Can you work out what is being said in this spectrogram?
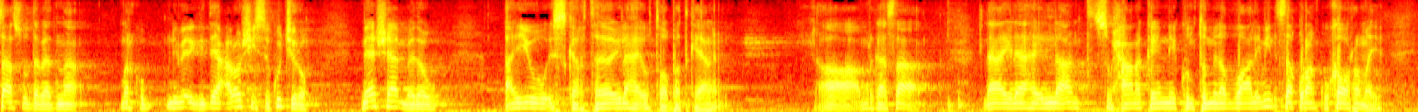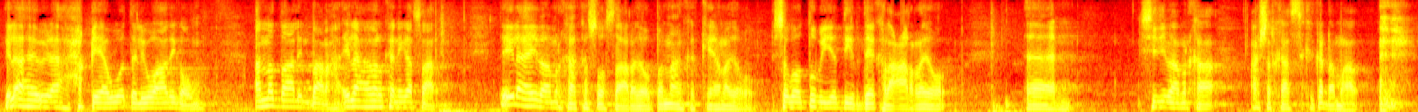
Saasuu dabeedna markuu nibirigii dee calooshiisa ku jiro meeshaa madow ayuu iskartay oo ilaahay u toobad keenay markaasaa laa ilaaha ilaa anta subxaanaka innii kuntu min aldaalimiin saa qur'aanku ka warramaya ilaahay ilaaha xaqii awoodali waa adiga un anna daalim baan ahaa. Ilaahay halkan iga saar. Dee ilaahay baa markaa ka soo saaray oo bannaanka keenay oo isagoo dub iyo diir dee kala cararay oo sidii baa markaa casharkaasi kaga dhammaaday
